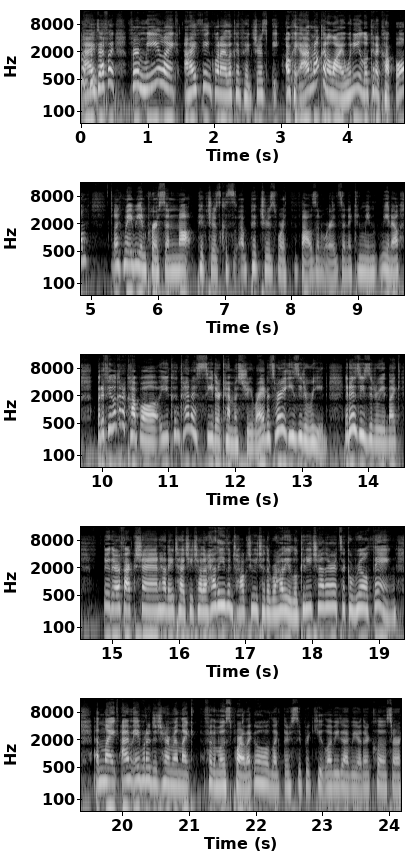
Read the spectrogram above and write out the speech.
I definitely. For me, like, I think when I look at pictures, okay, I'm not gonna lie. When you look at a couple, like maybe in person, not pictures, because a picture's worth a thousand words, and it can mean, you know. But if you look at a couple, you can kind of see their chemistry, right? It's very easy to read. It is easy to read, like through their affection, how they touch each other, how they even talk to each other, or how they look at each other. It's like a real thing. And like I'm able to determine, like for the most part, like oh, like they're super cute, lovey dovey, or they're close, or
